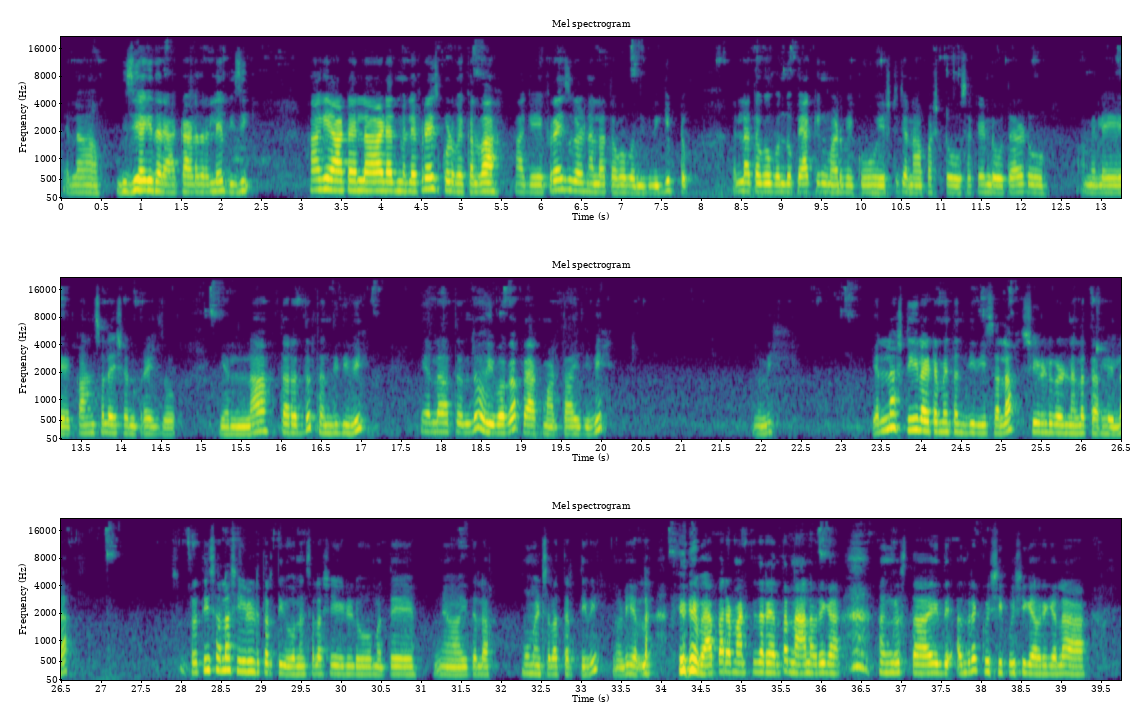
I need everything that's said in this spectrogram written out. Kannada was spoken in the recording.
ಎಲ್ಲ ಬ್ಯುಸಿಯಾಗಿದ್ದಾರೆ ಆಟ ಆಡೋದ್ರಲ್ಲೇ ಬ್ಯುಸಿ ಹಾಗೆ ಆಟ ಎಲ್ಲ ಆಡಾದ್ಮೇಲೆ ಪ್ರೈಸ್ ಕೊಡಬೇಕಲ್ವಾ? ಹಾಗೆ ಪ್ರೈಸ್ಗಳನ್ನೆಲ್ಲ ತೊಗೊಬಂದಿದ್ವಿ ಗಿಫ್ಟು ಎಲ್ಲ ತೊಗೊಬಂದು ಪ್ಯಾಕಿಂಗ್ ಮಾಡಬೇಕು, ಎಷ್ಟು ಜನ ಫಸ್ಟು ಸೆಕೆಂಡು ತರ್ಡು ಆಮೇಲೆ ಕಾನ್ಸಲೇಷನ್ ಪ್ರೈಸು ಎಲ್ಲ ಥರದ್ದು ತಂದಿದ್ದೀವಿ ಎಲ್ಲ ತಂದು ಇವಾಗ ಪ್ಯಾಕ್ ಮಾಡ್ತಾ ಇದ್ದೀವಿ ನೋಡಿ. ಎಲ್ಲ ಸ್ಟೀಲ್ ಐಟಮೇ ತಂದಿದ್ದೀವಿ ಈ ಸಲ. ಶೀಲ್ಡ್ಗಳನ್ನೆಲ್ಲ ತರಲಿಲ್ಲ. ಪ್ರತಿ ಸಲ ಶೀಲ್ಡ್ ತರ್ತೀವಿ, ಒಂದೊಂದು ಸಲ ಶೀಲ್ಡು ಮತ್ತು ಇದೆಲ್ಲ ಮೂಮೆಂಟ್ಸ್ ಎಲ್ಲ ತರ್ತೀವಿ. ನೋಡಿ ಎಲ್ಲ ವ್ಯಾಪಾರ ಮಾಡ್ತಿದ್ದಾರೆ ಅಂತ ನಾನು ಅವ್ರಿಗೆ ಹಂಗಿಸ್ತಾ ಇದ್ದೆ. ಅಂದರೆ ಖುಷಿ, ಖುಷಿಗೆ ಅವರಿಗೆಲ್ಲ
